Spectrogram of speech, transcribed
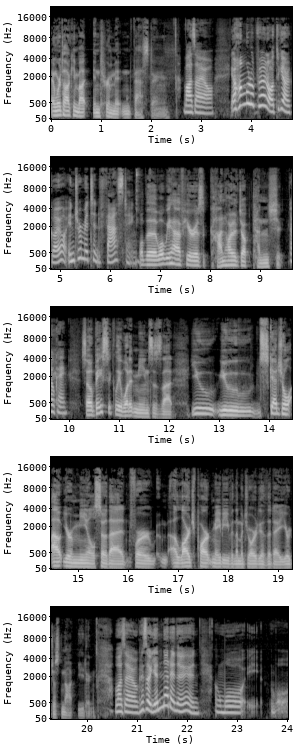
and we're talking about intermittent fasting. 맞아요. 야, 한글로 표현을 어떻게 할까요? Intermittent fasting. Well, the what we have here is 간헐적 단식. Okay. So basically what it means is that you you schedule out your meal so that for a large part, maybe even the majority of the day, you're just not eating. 맞아요. 그래서 옛날에는 뭐, 뭐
